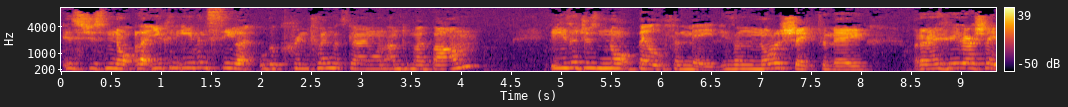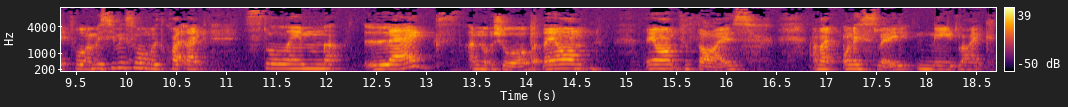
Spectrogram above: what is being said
is just not, like you can even see like all the crinkling that's going on under my bum. These are just not built for me. These are not a shape for me. I don't know who they're a shape for. I'm assuming someone with quite like slim legs. I'm not sure, but they aren't, they aren't for thighs. And I honestly need like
